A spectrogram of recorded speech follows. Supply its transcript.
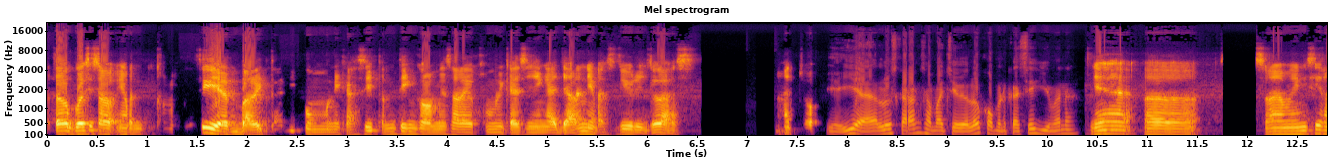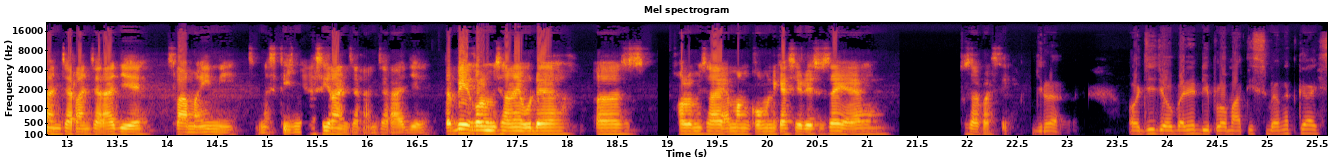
Atau gue sih yang penting sih ya balik tadi komunikasi penting. Kalau misalnya komunikasinya nggak jalan ya pasti udah jelas. Ngaco. Ya iya, lu sekarang sama cewek lo komunikasinya gimana? Ya eh, selama ini sih lancar-lancar aja ya. Selama ini mestinya sih lancar-lancar aja. Tapi ya kalau misalnya udah Eee, kalau misalnya emang komunikasi udah susah ya, susah pasti. Gila. Oji jawabannya diplomatis banget, guys.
